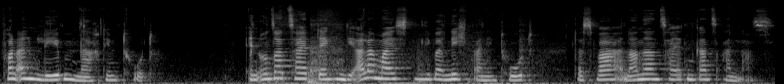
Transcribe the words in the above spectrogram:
von einem Leben nach dem Tod. In unserer Zeit denken die allermeisten lieber nicht an den Tod, das war in anderen Zeiten ganz anders.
